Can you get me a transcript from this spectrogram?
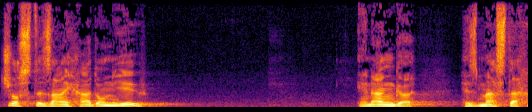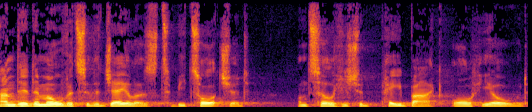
just as I had on you? In anger, his master handed him over to the jailers to be tortured until he should pay back all he owed.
